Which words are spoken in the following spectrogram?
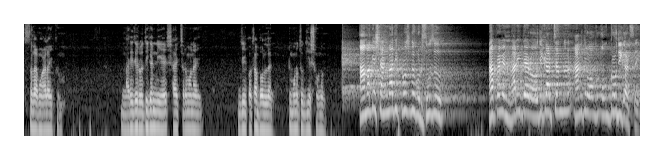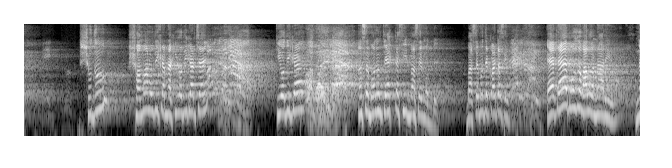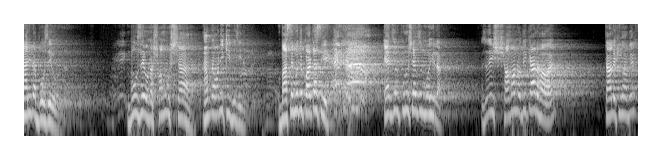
আসসালামু আলাইকুম। নারীদের অধিকার নিয়ে সাহেব চরমনাই যে কথা বললেন, একটু মনোযোগ দিয়ে শুনুন। আমাকে সাংবাদিক প্রশ্ন করছে, হুজুর, আপনাকে নারীদের অধিকার চান না? আমি তো অগ্র অধিকার চাই। শুধু সমান অধিকার না কি অধিকার চাই? কি অধিকার? আচ্ছা বলেন তো একটা সিট বাসের মধ্যে। বাসের মধ্যে কয়টা সিট? একা বোঝো ভালো, নারী নারীরা বোঝেও না। বোঝেও না, সমস্যা। আমরা অনেকেই বুঝি না। বাসের মধ্যে কয়টা সিট একজন পুরুষ, একজন মহিলা। যদি সমান অধিকার হয়, তাহলে কি হবে?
